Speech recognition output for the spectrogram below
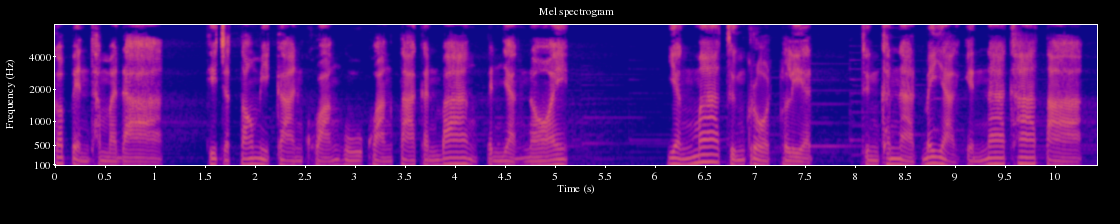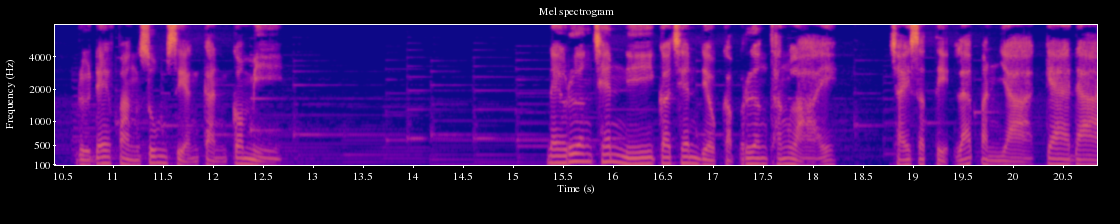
ก็เป็นธรรมดา ที่จะต้องมีการขวางหูขวางตากันบ้างเป็นอย่างน้อย อย่างมากถึงโกรธเกลียด ถึงขนาดไม่อยากเห็นหน้าค่าตา หรือได้ฟังซุ้มเสียงกันก็มี ในเรื่องเช่นนี้ก็เช่นเดียวกับเรื่องทั้งหลาย ใช้สติและปัญญาแก้ได้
